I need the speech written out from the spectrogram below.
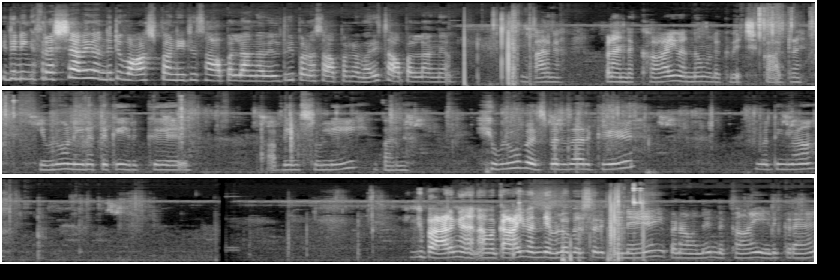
இது நீங்கள் ஃப்ரெஷ்ஷாகவே வந்துட்டு வாஷ் பண்ணிவிட்டு சாப்பிட்லாங்க. வெள்ளரி பழம் சாப்பிட்ற மாதிரி சாப்பிட்லாங்க. பாருங்கள் இப்போ நான் இந்த காய் வந்து உங்களுக்கு வச்சு காட்டுறேன். எவ்வளோ நீளத்துக்கு இருக்குது அப்படின்னு சொல்லி பாருங்க. எவ்வளோ பெருசு பெருசாக இருக்குது பார்த்தீங்களா இங்கே பாருங்கள் நம்ம காய் வந்து எவ்வளோ பெருசு இருக்குன்னு. இப்போ நான் வந்து இந்த காய் எடுக்கிறேன்.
